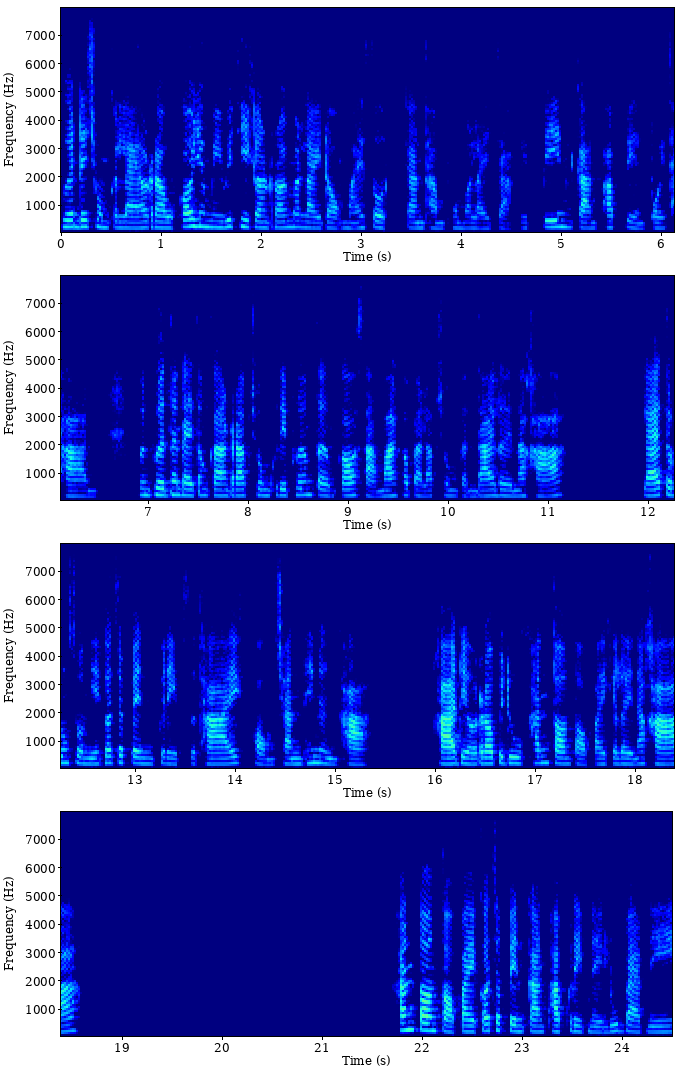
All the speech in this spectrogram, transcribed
พื่อนๆได้ชมกันแล้ว เราก็ยังมีวิธีการร้อยมาลัยดอกไม้สด การทำพวงมาลัยจากริบบิ้น การพับเปลี่ยนโปรยทาน เพื่อนๆท่านใดต้องการรับชมคลิปเพิ่มเติมก็สามารถเข้าไปรับชมกันได้เลยนะคะ และตรงส่วนนี้ก็จะเป็นกรีบสุดท้ายของชั้นที่ 1 ค่ะ ค่ะ เดี๋ยวเราไปดูขั้นตอนต่อไปกันเลยนะคะขั้นตอนต่อไปก็จะเป็นการพับกรีบในรูปแบบนี้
